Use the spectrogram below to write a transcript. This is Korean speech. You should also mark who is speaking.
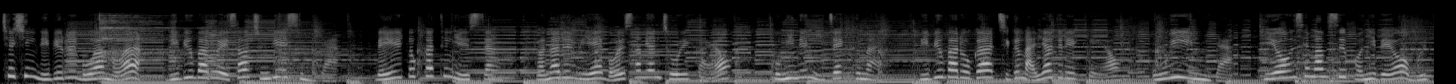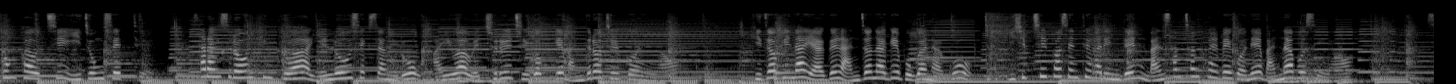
Speaker 1: 최신 리뷰를 모아 모아 리뷰 바로에서 준비했습니다. 매일 똑같은 일상, 변화를 위해 뭘 사면 좋을까요? 고민은 이제 그만. 리뷰 바로가 지금 알려드릴게요. 5위입니다. 귀여운 새맘스 버니베어 물통 파우치 2종 세트. 사랑스러운 핑크와 옐로우 색상으로 아이와 외출을 즐겁게 만들어줄 거예요. 기저귀나 약을 안전하게 보관하고 27% 할인된 13,800원에 만나보세요.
